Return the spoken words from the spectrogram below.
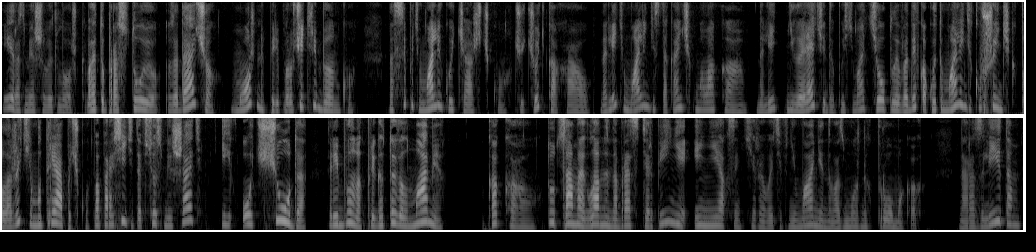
и размешивает ложкой. Эту простую задачу можно перепоручить ребенку. Насыпать в маленькую чашечку чуть-чуть какао, налить в маленький стаканчик молока, налить не горячей, допустим, а теплой воды в какой-то маленький кувшинчик, положить ему тряпочку, попросить это все смешать, и, о чудо, ребенок приготовил маме какао. Тут самое главное набраться терпения и не акцентировать внимание на возможных промоках, на разлитом,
